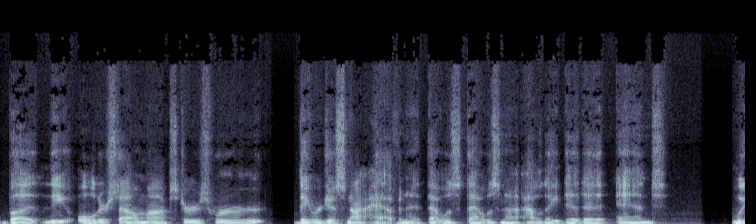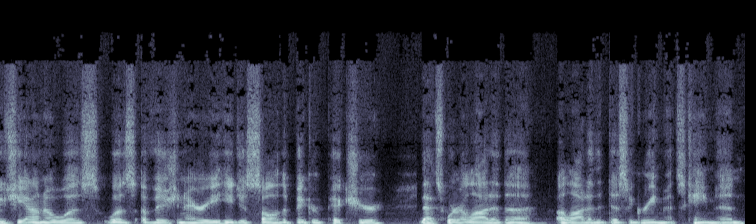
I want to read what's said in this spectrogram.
But the older style mobsters were they were just not having it. That was that was not how they did it. And Luciano was was a visionary. He just saw the bigger picture. That's where a lot of the a lot of the disagreements came in.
